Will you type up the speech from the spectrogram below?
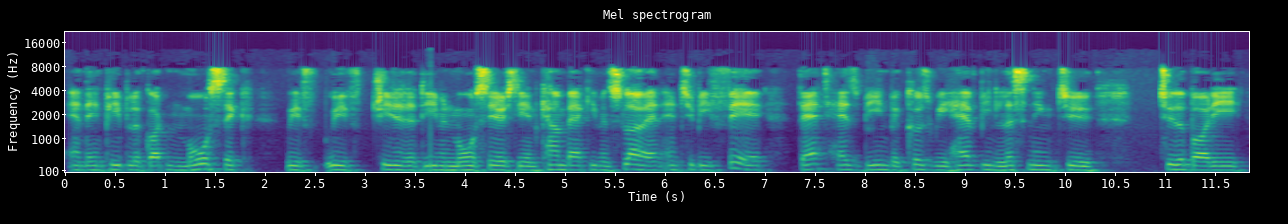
And then people have gotten more sick. We've we've treated it even more seriously and come back even slower. And, and to be fair, that has been because we have been listening to to the body,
